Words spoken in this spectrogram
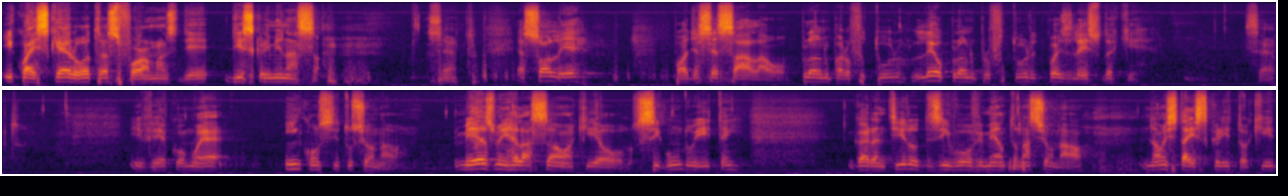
e quaisquer outras formas de discriminação. Certo? É só ler, pode acessar lá o plano para o futuro, ler o plano para o futuro e depois ler isso daqui. Certo? E ver como é inconstitucional. Mesmo em relação aqui ao segundo item, garantir o desenvolvimento nacional, não está escrito aqui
